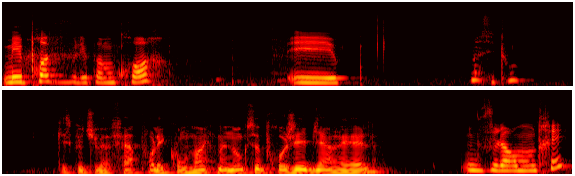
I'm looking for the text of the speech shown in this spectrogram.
Mes profs, ils voulaient pas me croire. Et. bah, c'est tout. Qu'est-ce que tu vas faire pour les convaincre maintenant que ce projet est bien réel? Je vais leur montrer.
